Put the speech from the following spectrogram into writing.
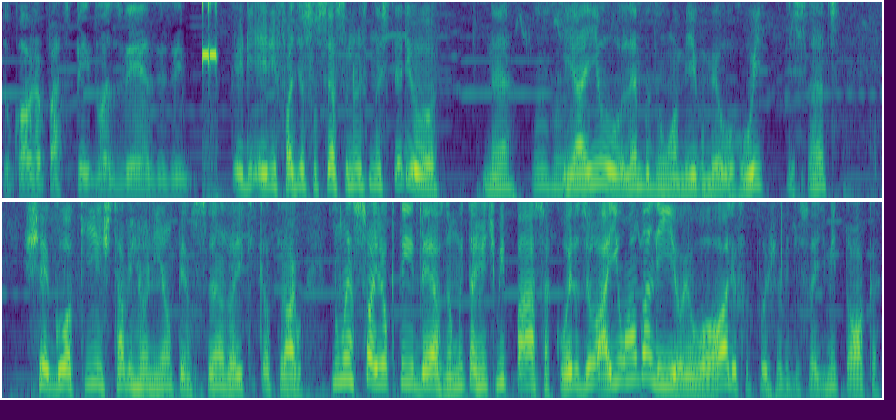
do qual já participei duas vezes. E... Ele, ele fazia sucesso no, no exterior, né? Uhum. E aí eu lembro de um amigo meu, o Rui de Santos, chegou aqui, a gente estava em reunião pensando aí o que, que eu trago. Não é só eu que tenho ideias, não. Muita gente me passa coisas, eu, aí eu avalio, eu olho e falo, puxa vida, isso aí me toca.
